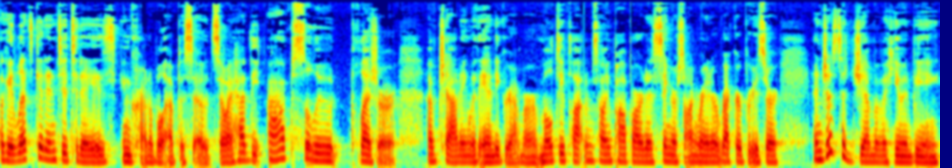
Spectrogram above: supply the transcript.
Okay, let's get into today's incredible episode. So I had the absolute pleasure of chatting with Andy Grammer, multi-platinum selling pop artist, singer-songwriter, record producer, and just a gem of a human being.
